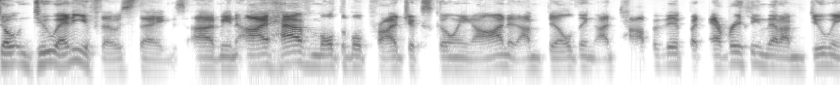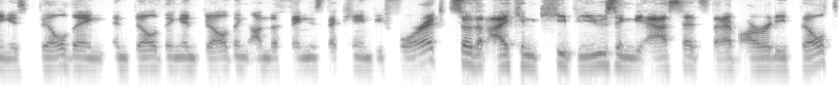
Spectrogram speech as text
don't do any of those things. I mean, I have multiple projects going on and I'm building on top of it, but everything that I'm doing is building and building and building on the things that came before it so that I can keep using the assets that I've already built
